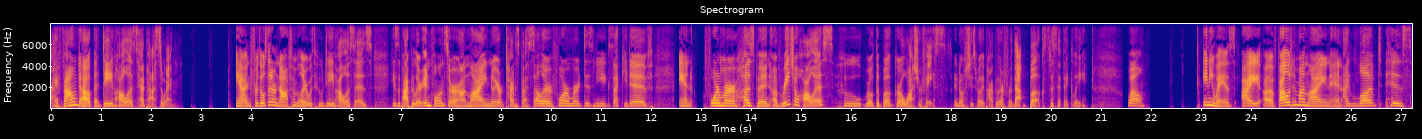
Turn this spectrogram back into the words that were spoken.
I found out that Dave Hollis had passed away. And for those that are not familiar with who Dave Hollis is, he's a popular influencer online, New York Times bestseller, former Disney executive, and former husband of Rachel Hollis, who wrote the book Girl Wash Your Face. I know she's really popular for that book specifically. Well, anyways, I uh, followed him online and I loved his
